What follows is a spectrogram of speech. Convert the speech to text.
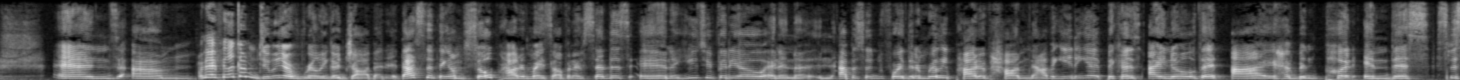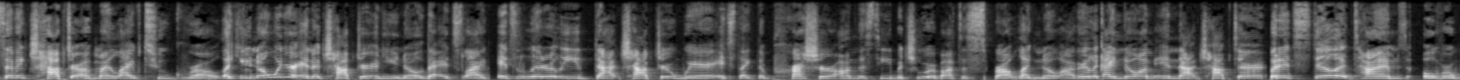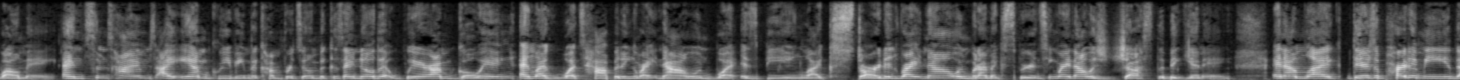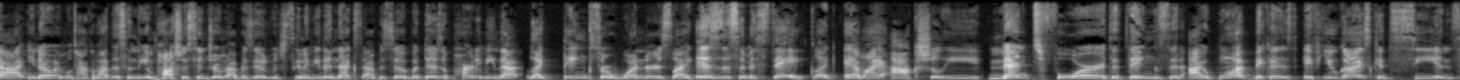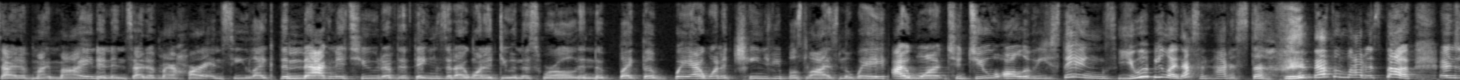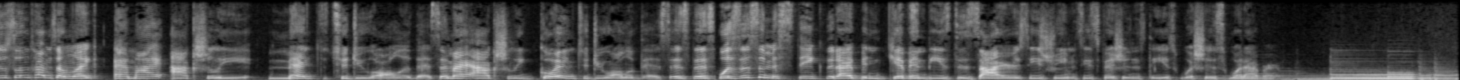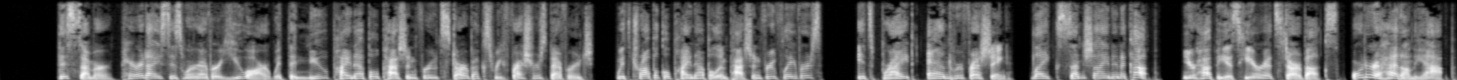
and um and i feel like i'm doing a really good job at it. That's the thing. I'm so proud of myself. And i've said this in a youtube video and in a, an episode before that i'm really proud of how i'm navigating it because i know that i have been put in this specific chapter of my life to grow. Like you know when you're in a chapter and you know that it's like it's literally that chapter where it's like the pressure on the seed but you are about to sprout like no other. Like i know i'm in that chapter but it's still at times overwhelming. And sometimes sometimes I am grieving the comfort zone because I know that where I'm going and like what's happening right now and what is being like started right now and what I'm experiencing right now is just the beginning. And I'm like, there's a part of me that, you know, and we'll talk about this in the imposter syndrome episode, which is going to be the next episode, but there's a part of me that like thinks or wonders, like, is this a mistake? Like, am I actually meant for the things that I want? Because if you guys could see inside of my mind and inside of my heart, and see like the magnitude of the things that I want to do in this world and the like the way I want to change people's lives and the way I want to do all of these things, you would be like, that's a lot of stuff. that's a lot of stuff. And so sometimes I'm like, am I actually meant to do all of this? Am I actually going to do all of this? Is this was this a mistake that I've been given these desires, these dreams, these visions, these wishes, whatever? This summer, paradise is wherever you are with the new Pineapple Passion Fruit Starbucks Refreshers beverage. With tropical pineapple and passion fruit flavors, it's bright and refreshing, like sunshine in a cup. Your happy is here at Starbucks. Order ahead on the app.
